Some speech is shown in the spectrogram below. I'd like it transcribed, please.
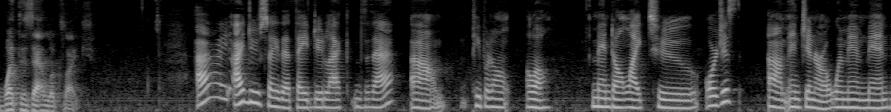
what does that look like? I I do say that they do lack that. Um, people don't. Well, men don't like to, or just um, in general, women, men.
